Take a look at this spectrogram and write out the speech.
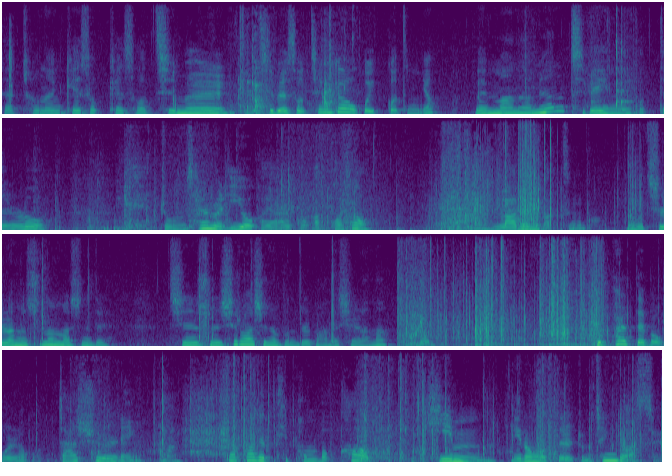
자, 저는 계속해서 짐을 집에서 챙겨오고 있거든요. 웬만하면 집에 있는 것들로 좀 삶을 이어가야 할 것 같아서 라면 같은 거. 이거 진라면 순한 맛인데 진순 싫어하시는 분들 많으시려나? 뭐, 급할 때 먹으려고 짜슈랭, 막 짜파게티 범버컵, 김 이런 것들을 좀 챙겨왔어요.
